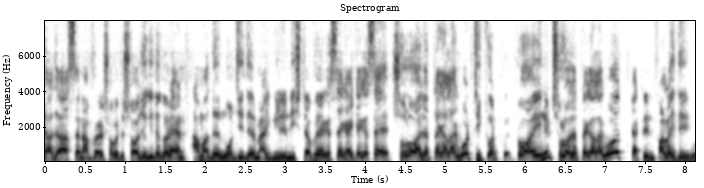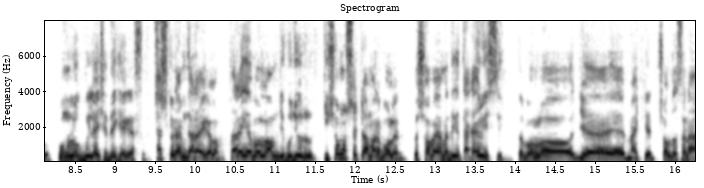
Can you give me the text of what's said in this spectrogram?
যা যা আছেন আপনারা সবাই সহযোগিতা করেন। আমাদের মসজিদের মাইকগুলি ডিস্টার্ব হয়ে গেছে গাইটা গেছে। ষোলো হাজার টাকা লাগবে, ঠিক করতে। তো ইউনিট ষোলো হাজার টাকা লাগবে চারটিন পাল্টাইতে দিব কোন লোক বিলা এসে দেখে গেছে। শেষ করে আমি দাঁড়ায় গেলাম। দাঁড়ায় গিয়ে বললাম যে, হুজুর, কি সমস্যা একটু আমার বলেন। তো সবাই আমার দিকে তাকাই রয়েছে তো বলল যে মাইকের চলতেছে না।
